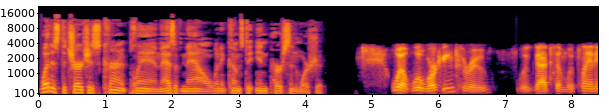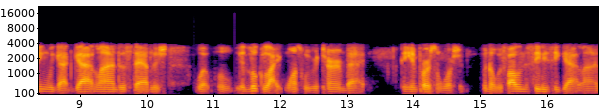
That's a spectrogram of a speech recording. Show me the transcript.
What is the church's current plan as of now when it comes to in person worship? Well, we're working through. We've got some, we're planning, we got guidelines established what will it look like once we return back to in person worship. You know, we're following the CDC guidelines.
